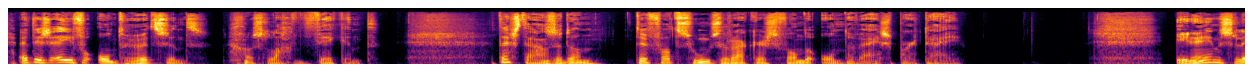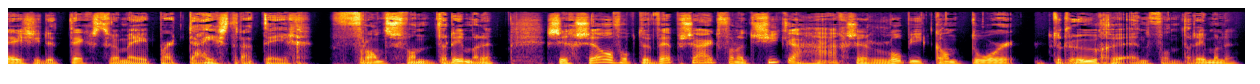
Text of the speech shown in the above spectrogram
Het is even onthutsend als lachwekkend. Daar staan ze dan, de fatsoensrakkers van de onderwijspartij. Ineens lees je de tekst waarmee partijstrateeg Frans van Drimmelen zichzelf op de website van het chique Haagse lobbykantoor Dreugen en van Drimmelen,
